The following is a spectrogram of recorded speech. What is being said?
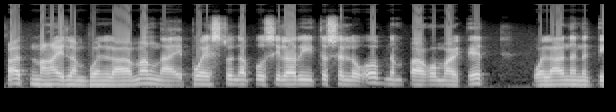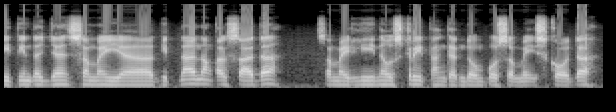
At mga ilang buwan lamang na ipwesto na po sila rito sa loob ng Paco Market. Wala na nagtitinda dyan sa may ah, gitna ng kalsada, sa may Linaw Street hanggang doon po sa may Skoda.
